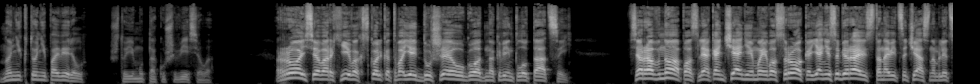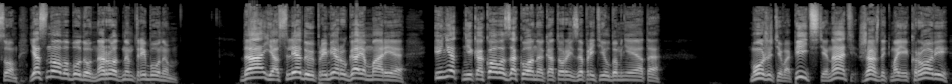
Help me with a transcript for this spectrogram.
но никто не поверил, что ему так уж весело. «Ройся в архивах, сколько твоей душе угодно, Квинт Лутаций! Все равно после окончания моего срока я не собираюсь становиться частным лицом. Я снова буду народным трибуном. Да, я следую примеру Гая Мария, и нет никакого закона, который запретил бы мне это. Можете вопить, стенать, жаждать моей крови.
